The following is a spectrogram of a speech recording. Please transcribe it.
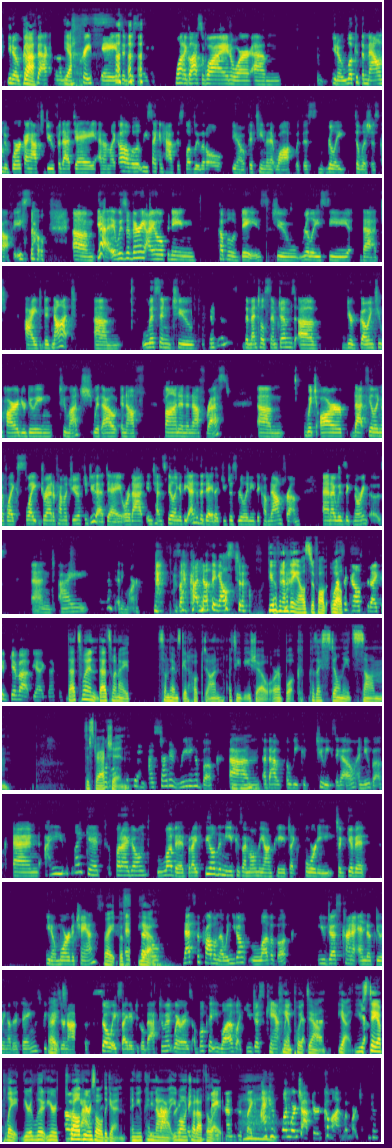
you know, got Yeah. back from Yeah. crazy days and just like want a glass of wine or, um, you know, look at the mound of work I have to do for that day. And I'm like, oh, well, at least I can have this lovely little, you know, 15 minute walk with this really delicious coffee. So, um, yeah, it was a very eye opening couple of days to really see that I did not um, listen to the symptoms, the mental symptoms of you're going too hard, you're doing too much without enough fun and enough rest. Um, which are that feeling of like slight dread of how much you have to do that day or that intense feeling at the end of the day that you just really need to come down from. And I was ignoring those and I can't anymore because I've got nothing else to. You have nothing else to fall. Well, nothing else that I could give up. Yeah, exactly. That's when, that's when I sometimes get hooked on a TV show or a book because I still need some distraction. Well, I started reading a book um, mm-hmm. about a week, two weeks ago, a new book, and I like it, but I don't love it. But I feel the need because I'm only on page like 40 to give it, you know, more of a chance. Right. Bef- so yeah. That's the problem though. When you don't love a book, you just kind of end up doing other things because right. you're not so excited to go back to it. Whereas a book that you love, like you just can't you can't put down. Yeah, you yeah. stay up late. You're li- you're 12 oh, yeah. years old again, and you cannot. Exactly. You won't like, shut off the light. I'm just like I can one more chapter. Come on, one more chapter.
